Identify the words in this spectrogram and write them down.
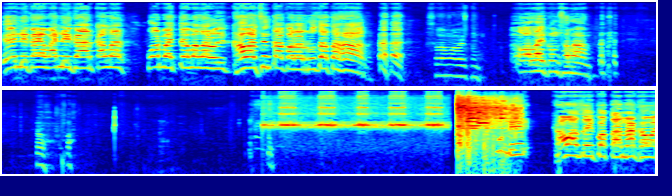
এ নিকায় বানি গার কালার পরবাইতে বেলার ওই খাওয়ার চিন্তা করার রোজা তাহার। আসসালামু আলাইকুম। ওয়ালাইকুম সালাম। তুমি খাওয়া যায় কথা না খাওয়া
